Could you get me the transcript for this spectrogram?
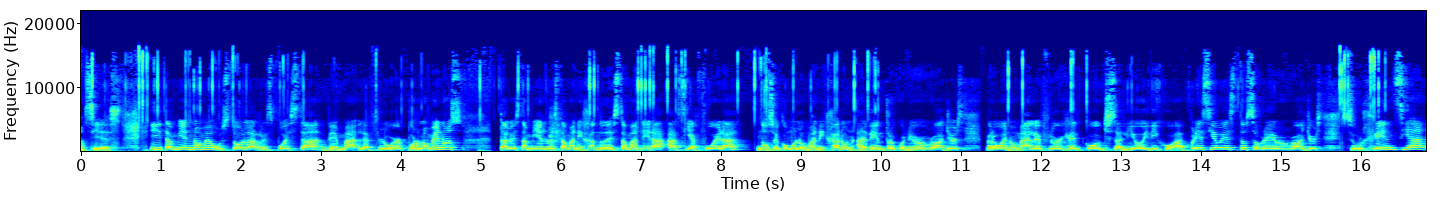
Así es. Y también no me gustó la respuesta de Matt LaFleur, por lo menos tal vez también lo está manejando de esta manera hacia afuera, no sé cómo lo manejaron adentro con Aaron Rodgers, pero bueno, Matt LaFleur, head coach, salió y dijo, aprecio esto sobre Aaron Rodgers, su urgencia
